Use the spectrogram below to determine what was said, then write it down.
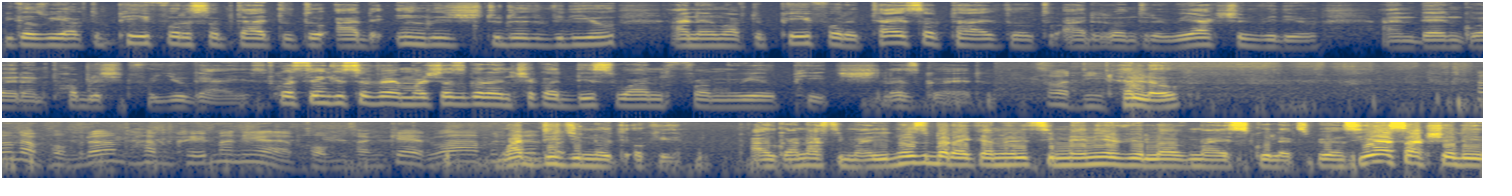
because we have to pay for the subtitle to add the English to the video and then we have to pay for the Thai subtitle to add it onto the reaction video and then go ahead and publish it for you guys. Of course thank you so very much. Let's go ahead and check out this one from Real Peach. Let's go ahead. Hello. ตั้งแต่ผมเริ่มทำคลิปมาเนี่ย ผมสังเกตว่าเพื่อน What did you notice? Okay, I was gonna ask you, man. You notice, but I can really see many of you love my school experience. Yes, actually,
